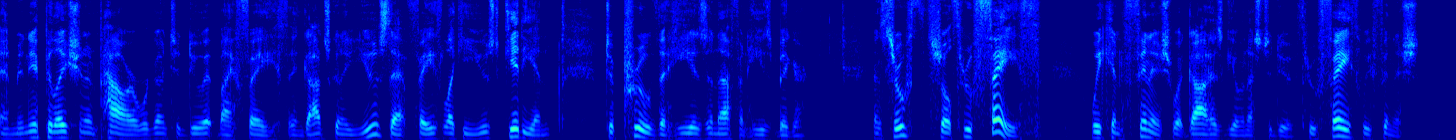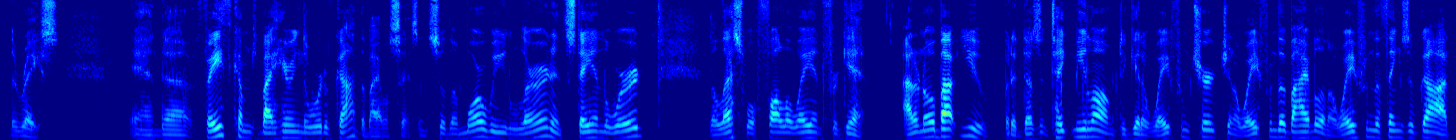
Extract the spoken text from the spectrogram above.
and manipulation and power. We're going to do it by faith. And God's going to use that faith like he used Gideon to prove that he is enough and he's bigger. And through so through faith, we can finish what God has given us to do. Through faith, we finish the race. And uh, faith comes by hearing the Word of God, the Bible says. And so the more we learn and stay in the Word, the less we'll fall away and forget. I don't know about you, but it doesn't take me long to get away from church and away from the Bible and away from the things of God.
